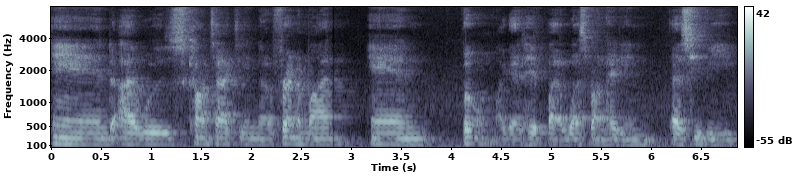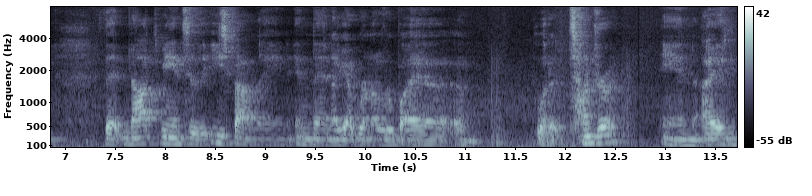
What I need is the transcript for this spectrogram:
and I was contacting a friend of mine, and boom, I got hit by a westbound heading SUV that knocked me into the eastbound lane, and then I got run over by a, a what a Tundra, and I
